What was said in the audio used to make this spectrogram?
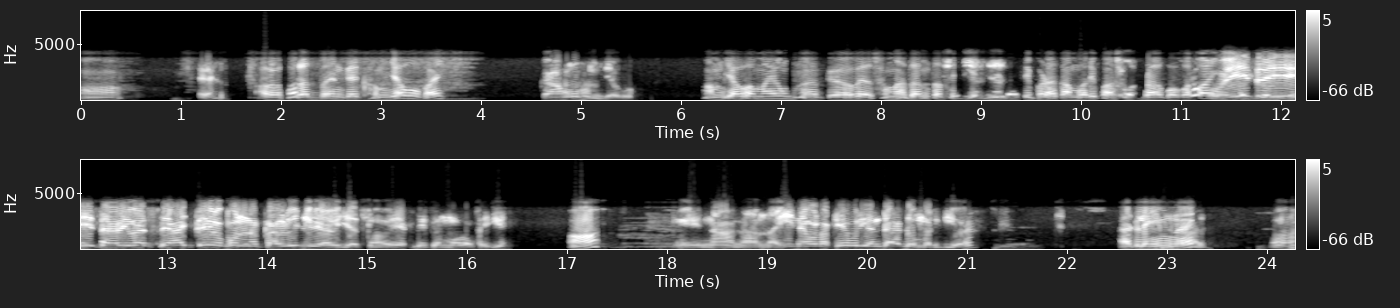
હં. હે? હવે ભરતભાઈને કંઈક સમજાવો ભાઈ. કાં હું સમજાવું? સમજાવવામાં એવું છે કે હવે સમાધાન તો થઈ ગયા. ભડાકામ વળી પાછો ભડાકો કરો એ તો એ તારી વાત છે. આજ કર્યો ફોન ને કાલ વીડિયો આવી જશે. હવે એક દી મોડો થઈ ગયો. હા? એ ના ના ના. એને ઓલા કેવરિયા દાડો મરી ગયો હે? એટલે એમ નહીં હા.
